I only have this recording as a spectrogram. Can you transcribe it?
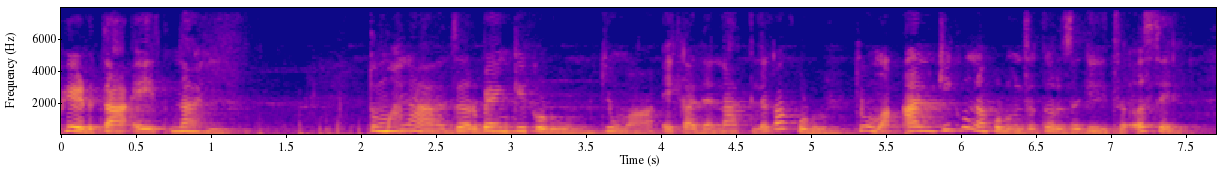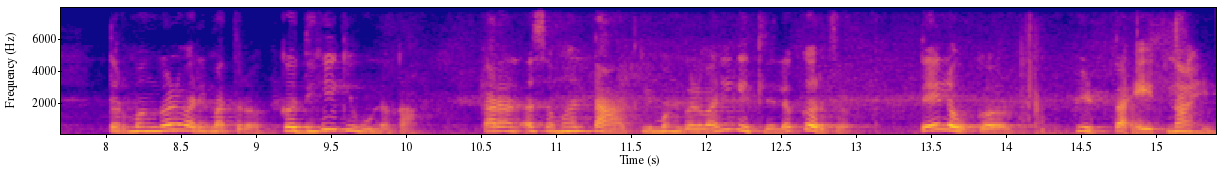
फेडता येत नाही. तुम्हाला जर बँकेकडून किंवा एखाद्या नातलगाकडून किंवा आणखी कुणाकडून जर कर्ज घ्यायचं असेल तर मंगळवारी मात्र कधीही घेऊ नका. कारण असं म्हणतात की मंगळवारी घेतलेलं कर्ज ते लवकर फेडता येत नाही.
